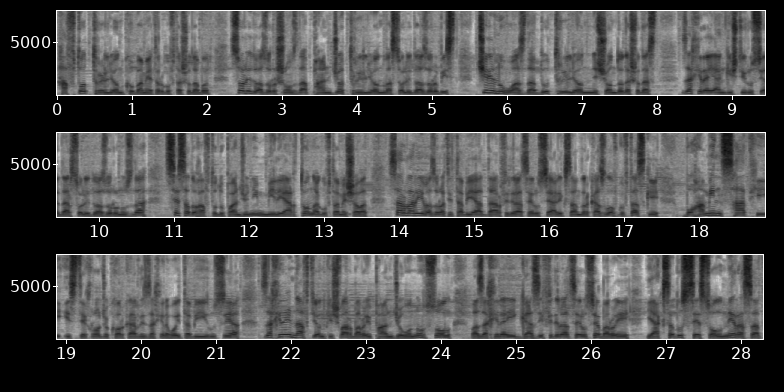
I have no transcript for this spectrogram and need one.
70 триллион кубометр гуфта шуда буд соли 2016 50 триллион ва соли 2020 49 триллион нишон дода шудааст. Захираи ангишти русия дар соли 2019 375 миллиард тонна гуфта мешавад. Сарварии вазорати табиат дар федератсияи русия александр козлов гуфтааст ки бо ҳамин сатҳи истихроҷу коркарди захираҳои табиии русия захираи нафти он кишвар барои 59 сол ва захираи гази федератсияи русия барои 103 сол мерасад.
